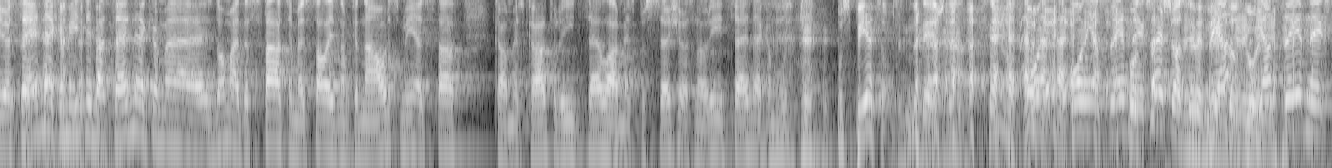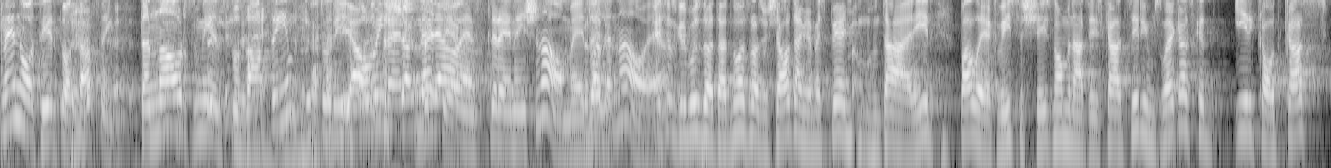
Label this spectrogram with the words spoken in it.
Jo sēdniekam īstenībā sēdniekam, eh, es domāju, tas stāsts, ja mēs salīdzinām, ka Nauris miesas stāsts, kā mēs katru rītu cēlāmies pussešos no rīta sēdniekam būtu puspiecos. Tieši tā. Un, un ja sēdnieks, Pussešos jau es ja, guļu. ja sēdnieks nenotīra to taciņu, tad Nauris miesas uz acīm. Jā, un uz viņš netiek. bļāviens treniņš nav, medaļa nav. Ja? jums gribu uzdot tādu noslēdzošu jautājumu, ja mēs pieņemam, un tā arī ir, paliek visas šīs nominācijas, kādas ir. Jums liekas, ka ir kaut kas.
